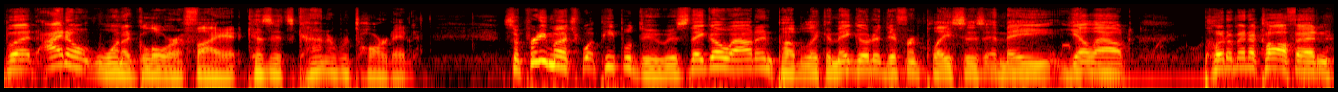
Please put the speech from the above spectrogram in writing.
but I don't want to glorify it because it's kind of retarded. So pretty much what people do is they go out in public and they go to different places and they yell out, put them in a coffin,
